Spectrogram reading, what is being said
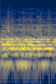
아.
